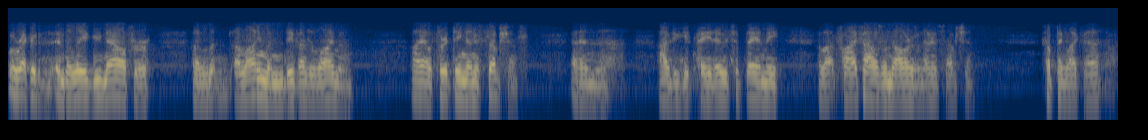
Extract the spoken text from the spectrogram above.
a record in the league now for a, a lineman, defensive lineman. I have 13 interceptions, and uh, I would get paid. They was paying me about five thousand dollars an interception, something like that.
